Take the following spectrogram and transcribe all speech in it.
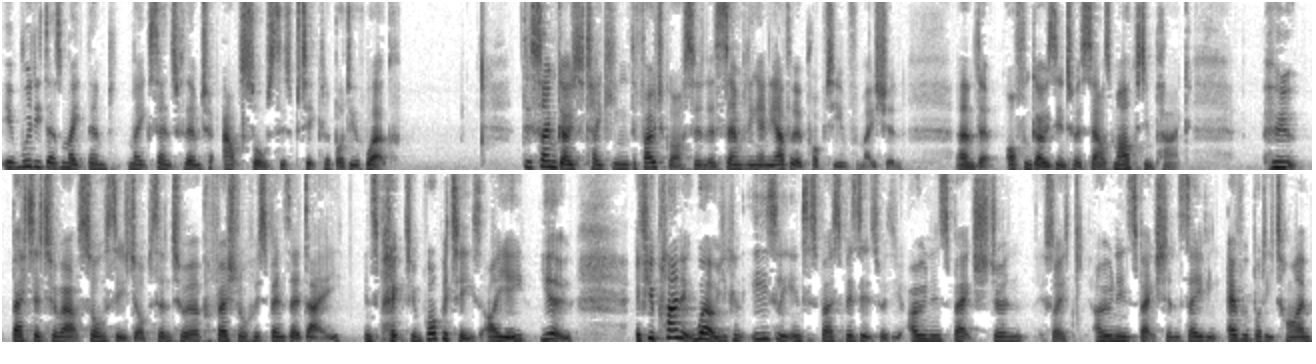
it really does make them make sense for them to outsource this particular body of work. The same goes to taking the photographs and assembling any other property information um, that often goes into a sales marketing pack. Who better to outsource these jobs than to a professional who spends their day inspecting properties, i.e., you. If you plan it well, you can easily intersperse visits with your own inspection, sorry, own inspection, saving everybody time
